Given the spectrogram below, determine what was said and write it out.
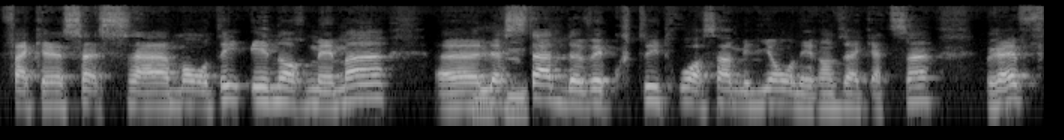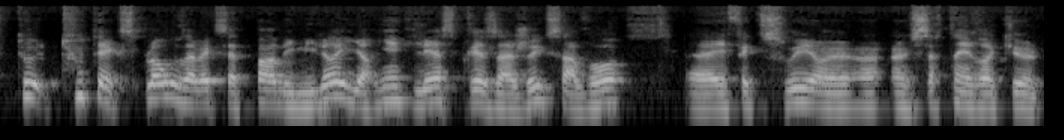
Fait que ça, ça, a monté énormément. Euh, le mm-hmm. stade devait coûter 300 millions, on est rendu à 400. Bref, tout, tout explose avec cette pandémie-là. Il n'y a rien qui laisse présager que ça va euh, effectuer un, un, certain recul.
